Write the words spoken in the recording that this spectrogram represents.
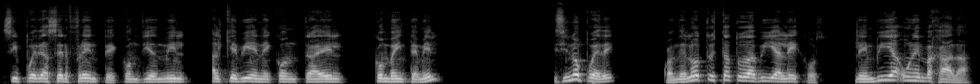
si puede hacer frente con diez mil al que viene contra él con veinte mil? Y si no puede, cuando el otro está todavía lejos, le envía una embajada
